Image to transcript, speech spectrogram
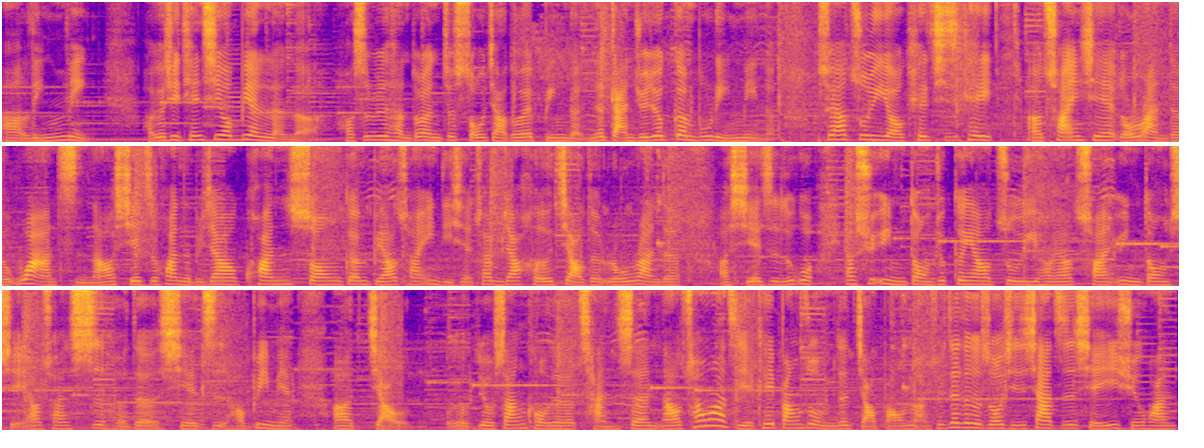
啊灵敏。好，尤其天气又变冷了，好，是不是很多人就手脚都会冰冷，你的感觉就更不灵敏了。所以要注意哦，可以其实可以呃穿一些柔软的袜子，然后鞋子换的比较宽松，跟不要穿硬底鞋，穿比较合脚的柔软的啊鞋子。如果要去运动，就更要注意哈，要穿运动鞋，要穿适合的鞋子，好避免啊脚。有有伤口的产生，然后穿袜子也可以帮助我们的脚保暖，所以在这个时候，其实下肢血液循环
